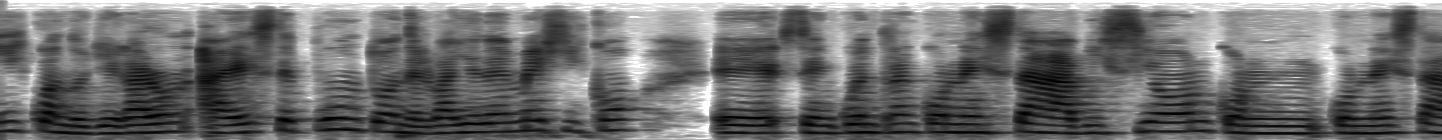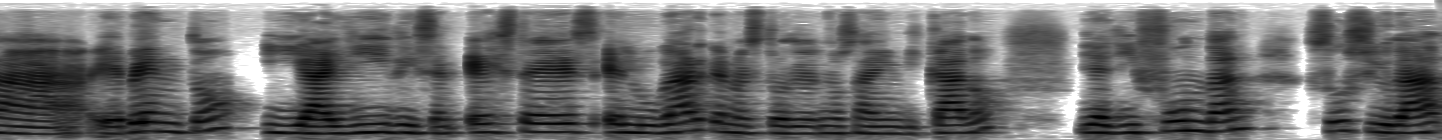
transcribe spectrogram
y cuando llegaron a este punto en el Valle de México, eh, se encuentran con esta visión, con, con este evento y allí dicen, este es el lugar que nuestro Dios nos ha indicado y allí fundan su ciudad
